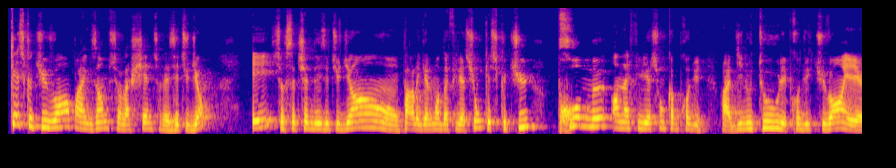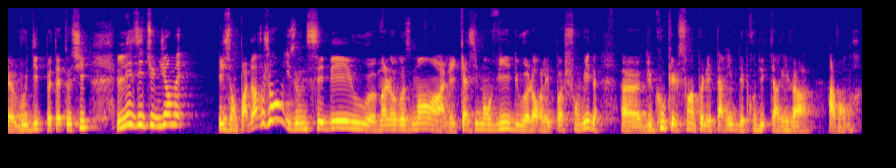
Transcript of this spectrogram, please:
Qu'est-ce que tu vends par exemple sur la chaîne sur les étudiants? Et sur cette chaîne des étudiants, on parle également d'affiliation. Qu'est-ce que tu promeus en affiliation comme produit? Dis-nous tous les produits que tu vends et euh, vous dites peut-être aussi les étudiants, mais ils n'ont pas d'argent, ils ont une CB où euh, malheureusement elle est quasiment vide ou alors les poches sont vides. Euh, du coup, quels sont un peu les tarifs des produits que tu arrives à vendre?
